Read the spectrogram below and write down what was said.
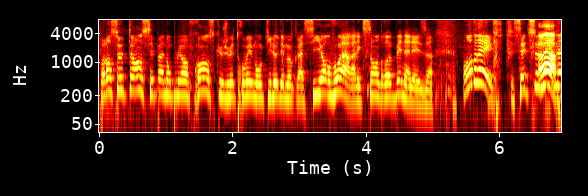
Pendant ce temps, c'est pas non plus en France que je vais trouver mon kilo démocratie. Au revoir, Alexandre Benalez. André, cette semaine,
